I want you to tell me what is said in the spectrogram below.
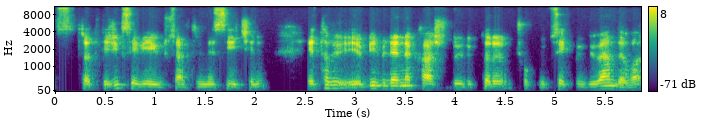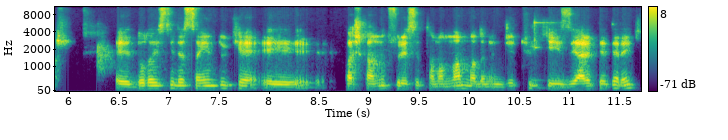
stratejik seviyeye yükseltilmesi için e, tabii e, birbirlerine karşı duydukları çok yüksek bir güven de var. E, dolayısıyla Sayın Düke e, başkanlık süresi tamamlanmadan önce Türkiye'yi ziyaret ederek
